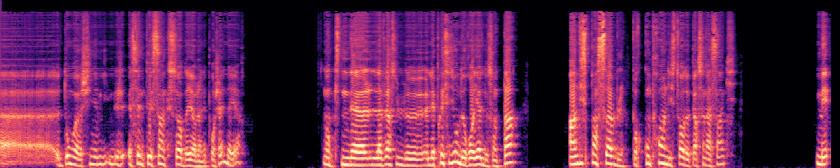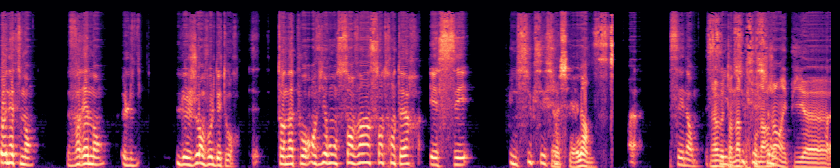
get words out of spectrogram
Euh, donc voilà, SNT5 sort d'ailleurs l'année prochaine d'ailleurs. Donc la, la vers- le- les précisions de Royal ne sont pas indispensables pour comprendre l'histoire de Persona 5. Mais honnêtement, vraiment, le, le jeu en vaut le détour. T'en as pour environ 120-130 heures et c'est une succession. Ouais, C'est énorme. C'est énorme. Ah t'en as pour ton succession- argent et puis euh,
